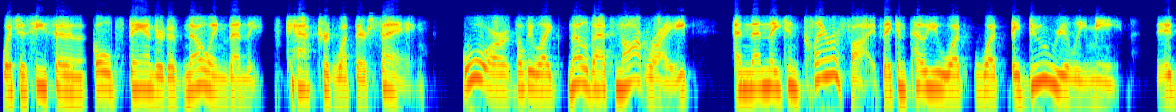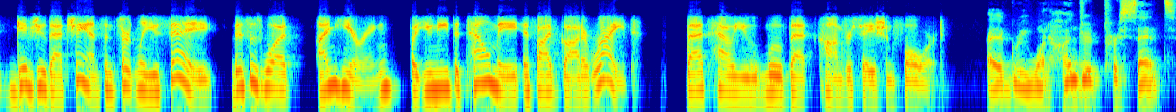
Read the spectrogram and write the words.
which is he said a gold standard of knowing then that you've captured what they're saying. Or they'll be like, no, that's not right. And then they can clarify. They can tell you what, what they do really mean. It gives you that chance. And certainly you say, this is what I'm hearing, but you need to tell me if I've got it right. That's how you move that conversation forward. I agree 100%.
